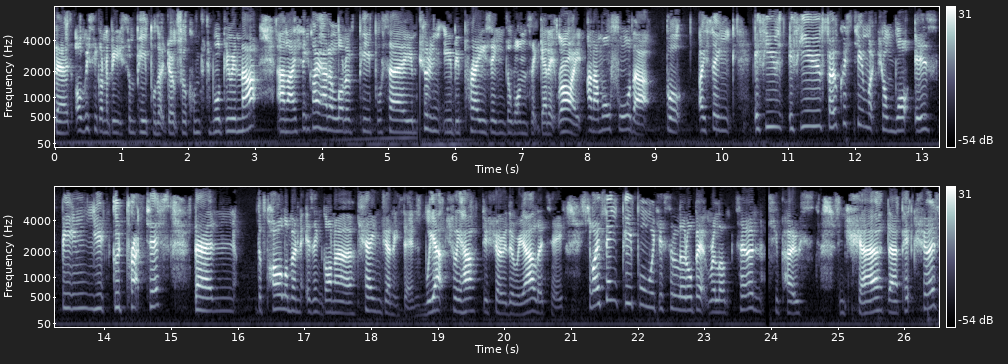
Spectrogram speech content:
there's obviously going to be some people that don't feel comfortable doing that. And I think I had a lot of people say, shouldn't you be praising the ones that get it right? And I'm all for that. But I think if you if you focus too much on what is being good practice, then the parliament isn't gonna change anything. We actually have to show the reality. So I think people were just a little bit reluctant to post and share their pictures.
